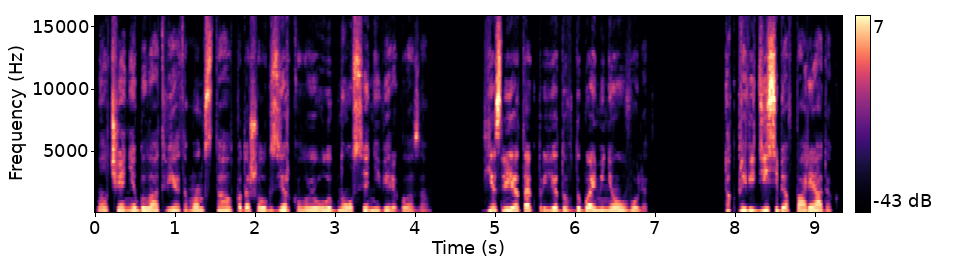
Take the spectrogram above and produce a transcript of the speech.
Молчание было ответом. Он встал, подошел к зеркалу и улыбнулся, не веря глазам. Если я так приеду в Дубай, меня уволят. Так приведи себя в порядок.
